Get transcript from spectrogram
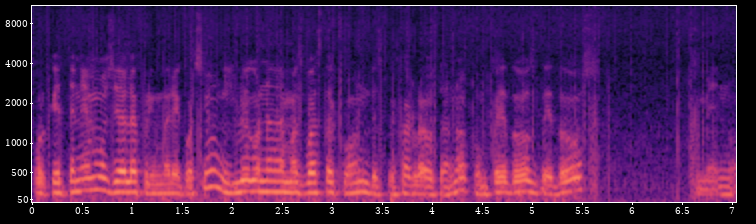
Porque tenemos ya la primera ecuación y luego nada más basta con despejar la otra, ¿no? Con P2, B2 menos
